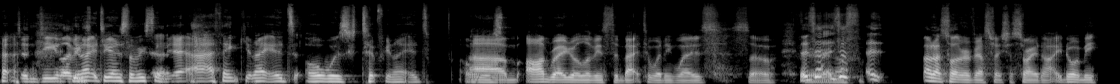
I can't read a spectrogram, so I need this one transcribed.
Dundee Livingston. United against Livingston. Yeah, I think United always tip United. Um, I'm Radio Livingston back to winning ways. So is, it, is this Oh, that's not the reverse fixture. Sorry, not ignore me.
